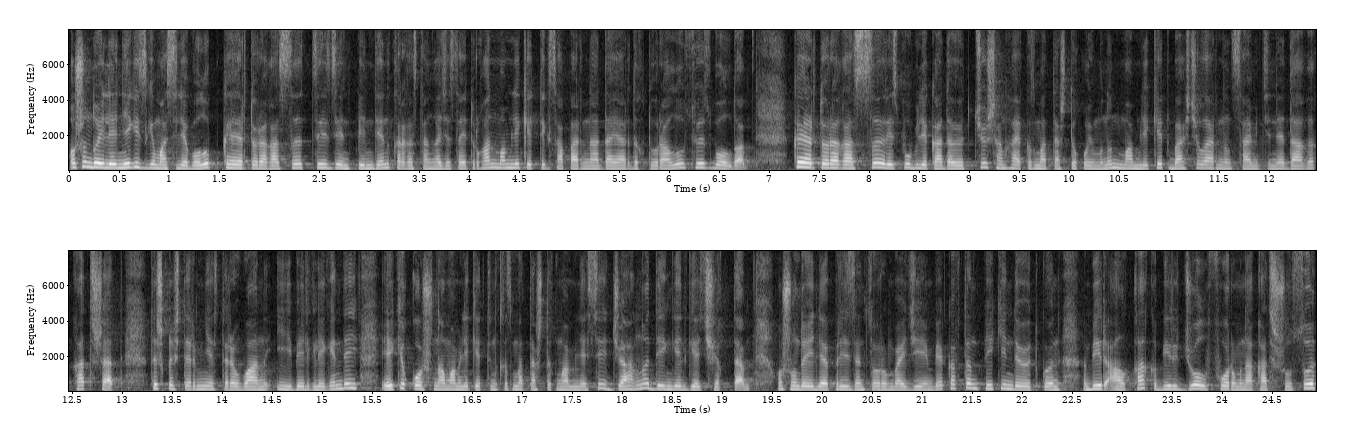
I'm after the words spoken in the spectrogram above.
Ошондой эле негизги маселе болуп кр төрагасы си цзиньпиндин кыргызстанга жасай турган мамлекеттик сапарына даярдык тууралуу сөз болду. Кр төрагасы республикада өтчү шанхай кызматташтык уюмунун мамлекет башчыларынын саммитине дагы катышат тышкы иштер министри ван и белгилегендей эки кошуна мамлекеттин кызматташтык мамилеси жаңы деңгээлге чыкты ошондой эле президент сооронбай жээнбековдун пекинде өткөн бир алкак бир жол форумуна катышуусу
